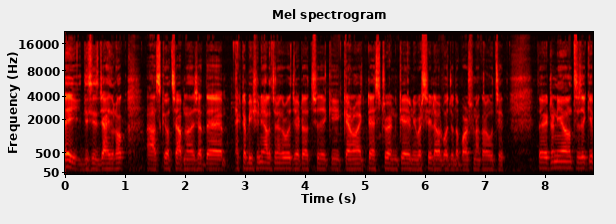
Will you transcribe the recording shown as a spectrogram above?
Hey this is Zahidul Haque আজকে হচ্ছে আপনাদের সাথে একটা বিষয় নিয়ে আলোচনা করব, যেটা হচ্ছে যে কি কেন একটা স্টুডেন্টকে ইউনিভার্সিটি লেভেল পর্যন্ত পড়াশোনা করা উচিত। তো এটা নিয়ে হচ্ছে যে কি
